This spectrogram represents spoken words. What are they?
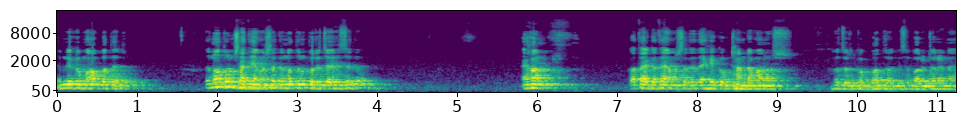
এমনি খুব মহব্বতের। তো নতুন সাথী, আমার সাথে নতুন পরিচয় হয়েছে তো। এখন কথায় কথায় আমার সাথে দেখে খুব ঠান্ডা মানুষ, হুজুর খুব ভদ্র, কিছু বলে টলে না।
